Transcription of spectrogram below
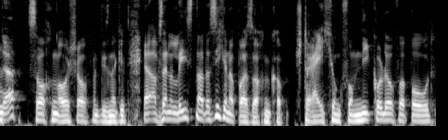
Ja. Sachen ausschaffen, die es noch gibt. Ja, auf seiner Liste hat er sicher noch ein paar Sachen gehabt. Streichung vom Nicolo-Verbot,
